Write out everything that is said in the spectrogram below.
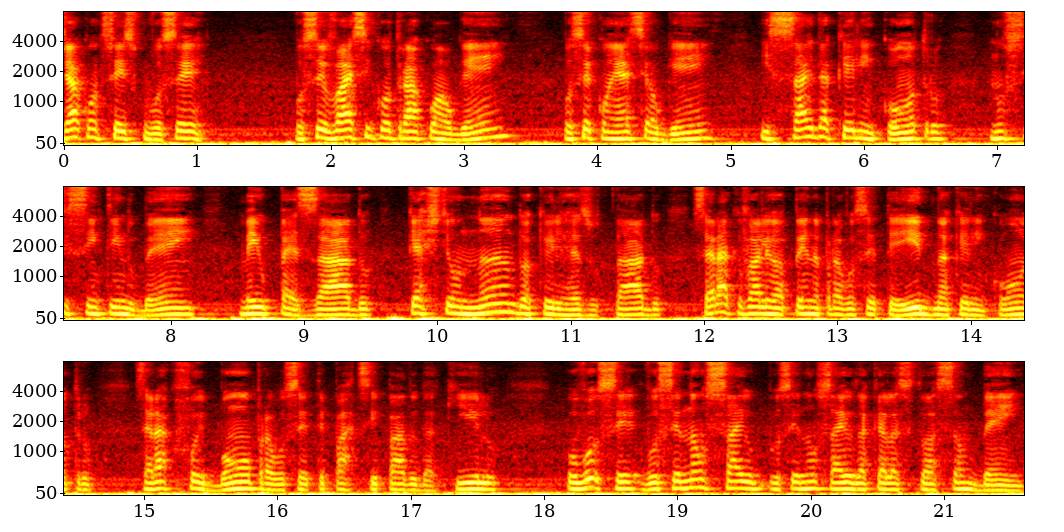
Já aconteceu isso com você? Você vai se encontrar com alguém, você conhece alguém e sai daquele encontro não se sentindo bem, meio pesado, questionando aquele resultado. Será que valeu a pena para você ter ido naquele encontro? Será que foi bom para você ter participado daquilo? Ou você você não saiu você não saiu daquela situação bem?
